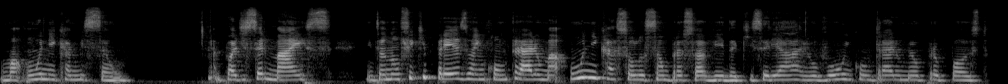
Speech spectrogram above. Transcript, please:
uma única missão. Pode ser mais. Então não fique preso a encontrar uma única solução para sua vida, que seria, ah, eu vou encontrar o meu propósito.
